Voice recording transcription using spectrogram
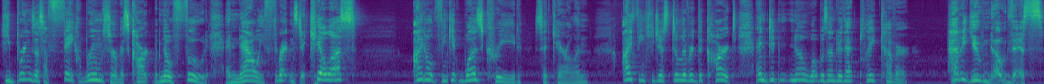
he brings us a fake room service cart with no food, and now he threatens to kill us? I don't think it was Creed, said Carolyn. I think he just delivered the cart and didn't know what was under that plate cover. How do you know this?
